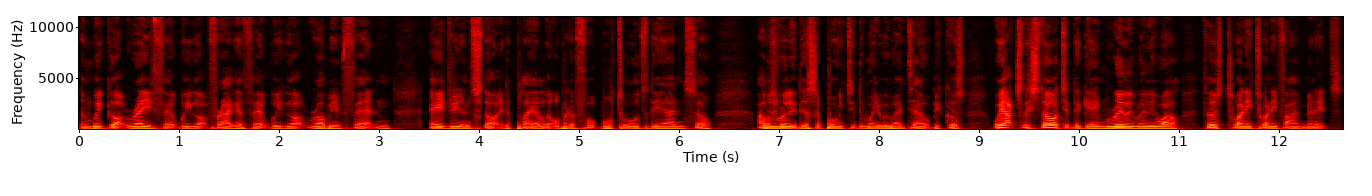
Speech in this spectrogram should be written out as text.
And we got Ray fit, we got Fragger fit, we got Robin fit, and Adrien started to play a little bit of football towards the end. So I was really disappointed the way we went out because we actually started the game really, really well. First 20, 25 minutes.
